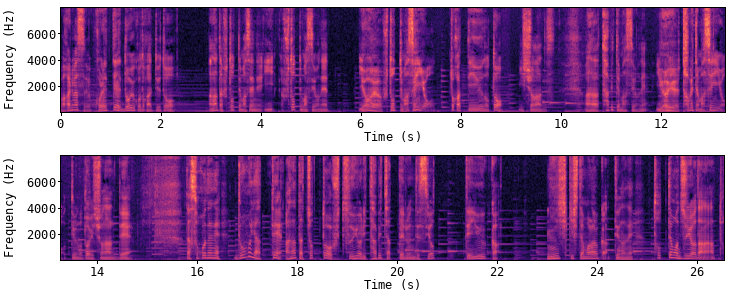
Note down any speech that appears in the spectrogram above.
わかります？これってどういうことかっていうとあなた太ってませんね。い太ってますよね。いやいや太ってませんよ。とかっていうのと一緒なんです。あなた食べてますよね。いやいや食べてませんよ。っていうのと一緒なんで。だそこでねどうやってあなたちょっと普通より食べちゃってるんですよ？っていうか認識してもらうかっていうのはねとっても重要だなと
